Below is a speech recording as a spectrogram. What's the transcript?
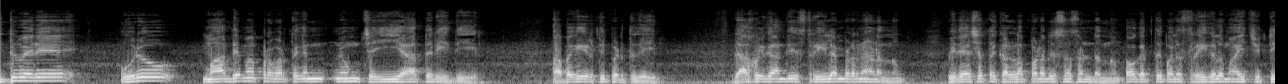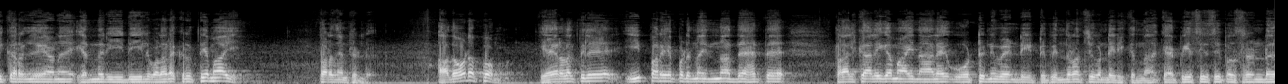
ഇതുവരെ ഒരു മാധ്യമ പ്രവർത്തകനും ചെയ്യാത്ത രീതിയിൽ അപകീർത്തിപ്പെടുത്തുകയും രാഹുൽ ഗാന്ധി സ്ത്രീലമ്പടനാണെന്നും വിദേശത്ത് കള്ളപ്പണ ബിസിനസ് ഉണ്ടെന്നും ലോകത്ത് പല സ്ത്രീകളുമായി ചുറ്റിക്കറങ്ങുകയാണ് എന്ന രീതിയിൽ വളരെ കൃത്യമായി പറഞ്ഞിട്ടുണ്ട്. അതോടൊപ്പം കേരളത്തിലെ ഈ പറയപ്പെടുന്ന ഇന്ന് അദ്ദേഹത്തെ താൽക്കാലികമായി നാല് വോട്ടിന് വേണ്ടിയിട്ട് പിന്തുണച്ചുകൊണ്ടിരിക്കുന്ന K P C C president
